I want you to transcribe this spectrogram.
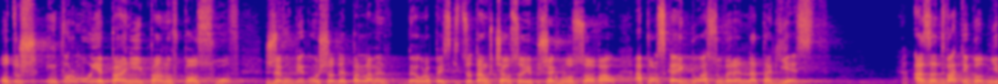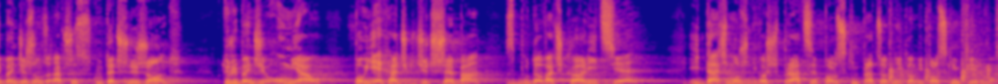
Otóż informuję panie i panów posłów, że w ubiegłą środę Parlament Europejski co tam chciał sobie przegłosował, a Polska jak była suwerenna, tak jest. A za dwa tygodnie będzie rządzona przez skuteczny rząd, który będzie umiał pojechać gdzie trzeba, zbudować koalicję i dać możliwość pracy polskim pracownikom i polskim firmom.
